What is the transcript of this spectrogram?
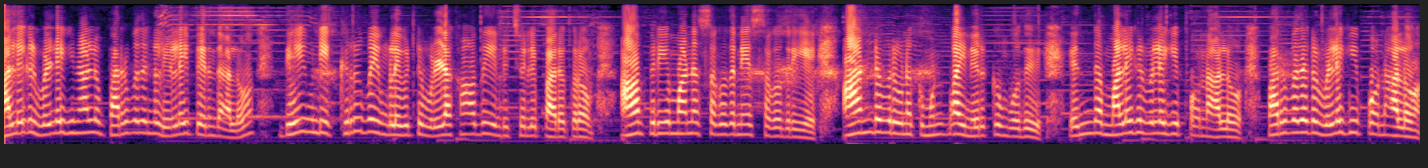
மலைகள் விலகினாலும் பர்வதங்கள் இலை பெயர்ந்தாலும் தேவனுடைய கிருபை உங்களை விட்டு விலகாது என்று சொல்லி பார்க்கிறோம். ஆ பிரியமான சகோதரனே சகோதரியே ஆண்டவர் உனக்கு முன்பாய் நிற்கும்போது எந்த மலைகள் விலகி போனாலும் பர்வதங்கள் விலகி போ போனாலும்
